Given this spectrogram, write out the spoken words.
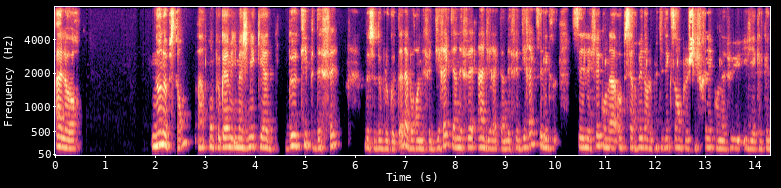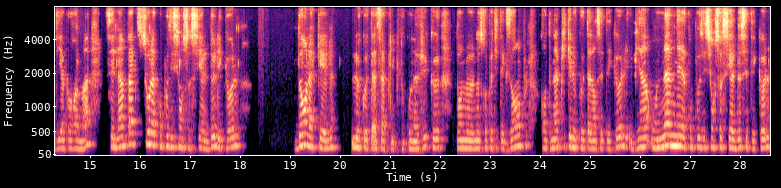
Alors, nonobstant, hein, on peut quand même imaginer qu'il y a deux types d'effets de ce double quota. D'abord un effet direct et un effet indirect. Un effet direct, c'est l'effet qu'on a observé dans le petit exemple chiffré qu'on a vu il y a quelques diaporamas. C'est l'impact sur la composition sociale de l'école dans laquelle le quota s'applique. Donc, on a vu que dans notre petit exemple, quand on appliquait le quota dans cette école, eh bien, on amenait la composition sociale de cette école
